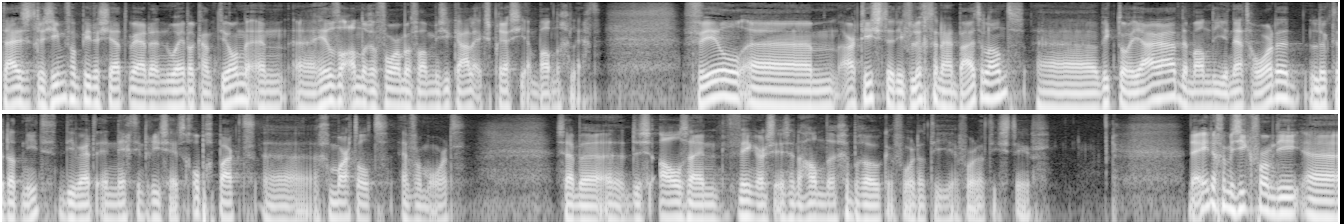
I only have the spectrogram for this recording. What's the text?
Tijdens het regime van Pinochet werden Nueva Canción en eh, heel veel andere vormen van muzikale expressie aan banden gelegd. Veel ehm, artiesten die vluchten naar het buitenland. Eh, Victor Jara, de man die je net hoorde, lukte dat niet. Die werd in 1973 opgepakt, eh, gemarteld en vermoord. Ze hebben dus al zijn vingers in zijn handen gebroken voordat hij, voordat hij stierf. De enige muziekvorm die eh,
